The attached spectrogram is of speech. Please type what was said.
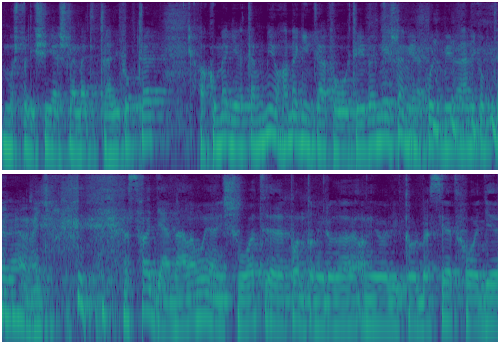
most pedig siess le, mert a helikopter, akkor megértem, mi ha megint el fogok tévedni, és nem érek oda, mire a helikopter elmegy. Azt hagyjál nálam, olyan is volt, pont amiről, amiről Viktor beszélt, hogy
